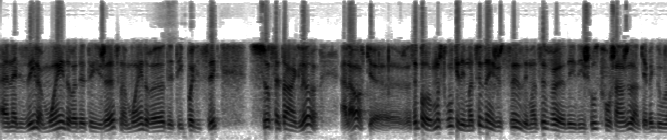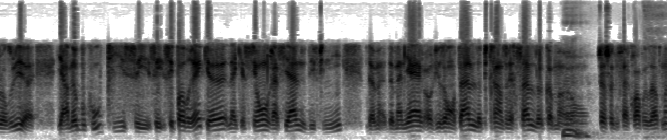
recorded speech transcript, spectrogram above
analyser le moindre de tes gestes, le moindre de tes politiques sur cet angle-là. Alors que, je sais pas, moi je trouve qu'il y a des motifs d'injustice, des motifs, euh, des, choses qu'il faut changer dans le Québec d'aujourd'hui. Euh, il y en a beaucoup, puis c'est, c'est, pas vrai que la question raciale nous définit de, de manière horizontale puis transversale, comme euh, hmm. on cherche à nous faire croire présentement.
